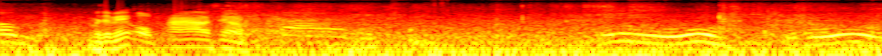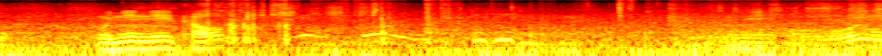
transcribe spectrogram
ล่มๆอะมันจะไม่อบอ้าวใช่ไหมใช่ไม่รู้โอ้โหโอ้นี่นี่เขานี่โอ้โห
